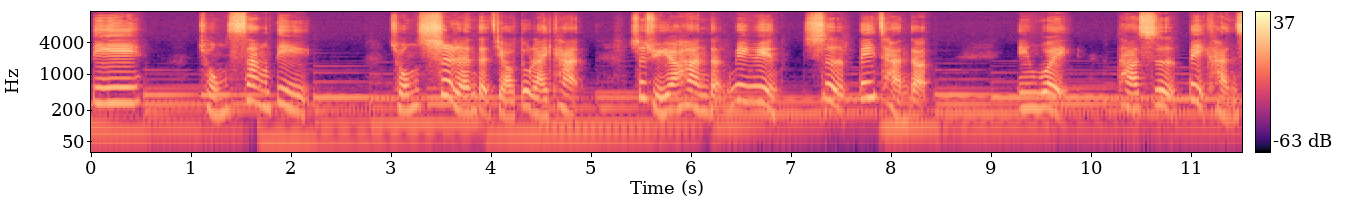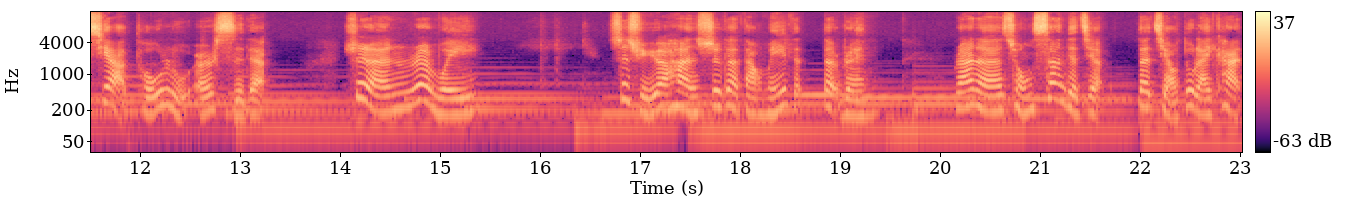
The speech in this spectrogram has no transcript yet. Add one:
第一，从上帝、从世人的角度来看，施洗约翰的命运是悲惨的，因为他是被砍下头颅而死的。世人认为是许约翰是个倒霉的的人，然而从上帝角的角度来看，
